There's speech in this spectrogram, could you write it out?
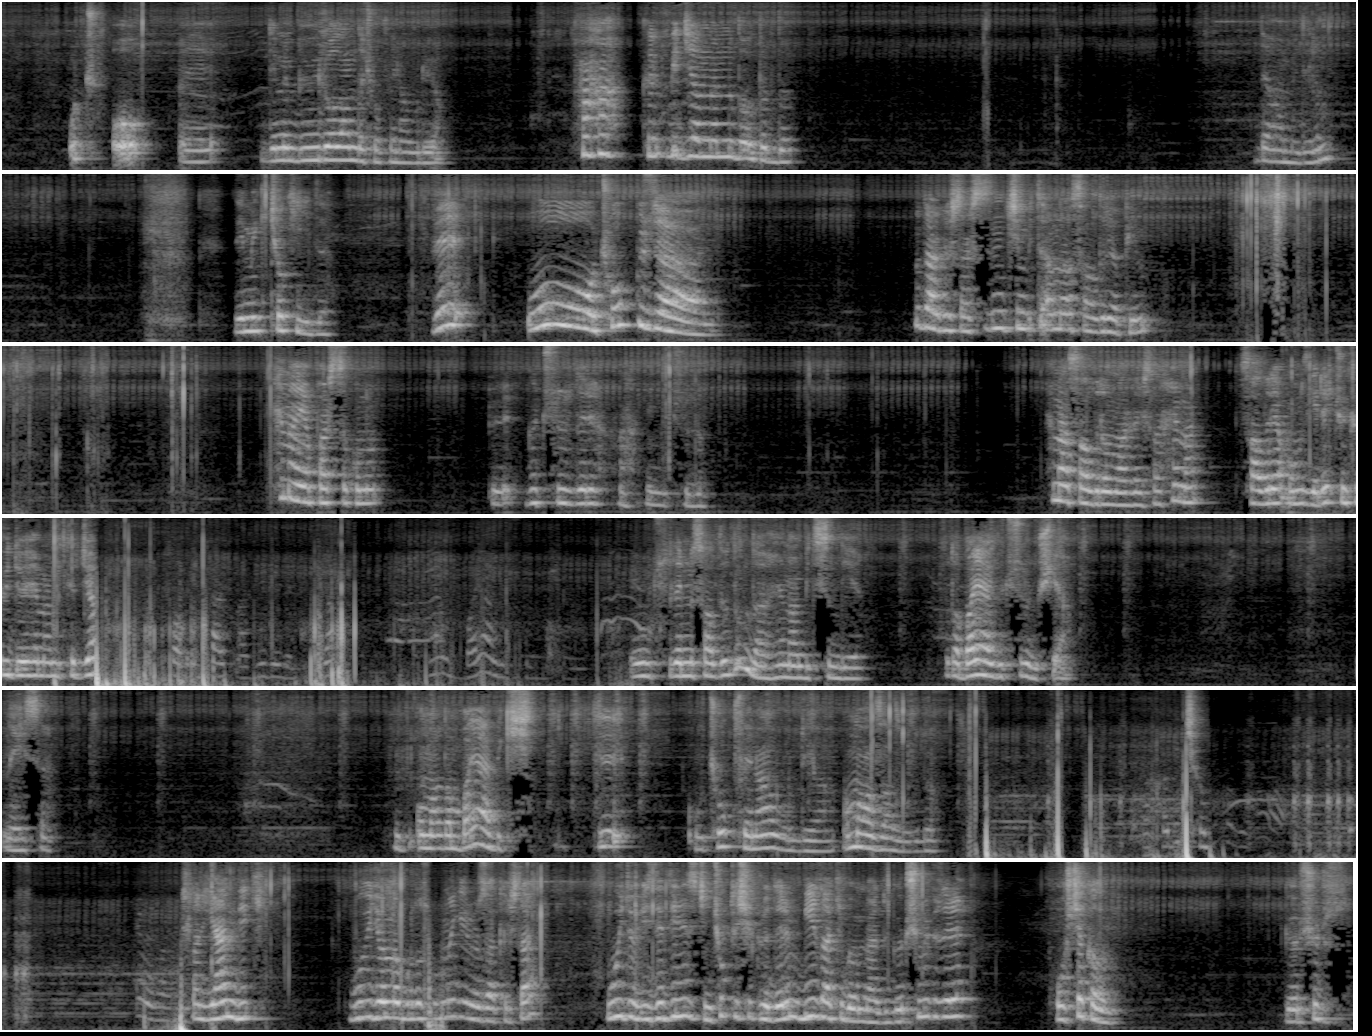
O, o e, demin büyülü olan da çok fena vuruyor. Haha 41 canlarını doldurdu. Devam edelim. Demek çok iyiydi. Ve o çok güzel. Hadi arkadaşlar sizin için bir tane daha saldırı yapayım. Hemen yaparsak onu e, güçsüzleri Hah, en güçsüzü. Hemen saldıralım arkadaşlar. Hemen saldırı yapmamız gerek. Çünkü videoyu hemen bitireceğim. En güçsüzlerini saldırdım da hemen bitsin diye. Bu da bayağı güçsüzmüş ya. Neyse. Onlardan bayağı bir kişi gitti. O çok fena vurdu ya. Ama az az vurdu. Hadi. Evet arkadaşlar yendik. Bu videonun da burada sonuna geliyoruz arkadaşlar. Bu videoyu izlediğiniz için çok teşekkür ederim. Bir dahaki bölümlerde görüşmek üzere. Hoşça kalın. Görüşürüz.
